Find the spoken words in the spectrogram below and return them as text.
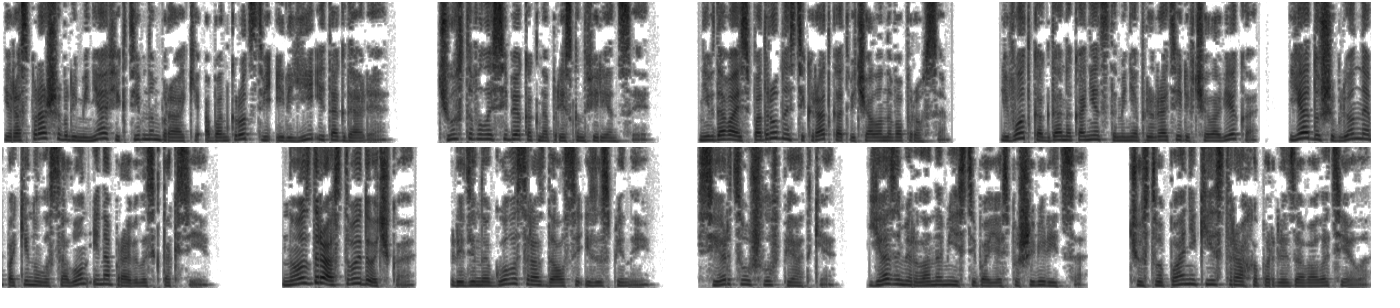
и расспрашивали меня о фиктивном браке, о банкротстве Ильи и так далее. Чувствовала себя как на пресс-конференции. Не вдаваясь в подробности, кратко отвечала на вопросы. И вот, когда наконец-то меня превратили в человека, я, одушевленная, покинула салон и направилась к такси. «Ну, здравствуй, дочка!» Ледяной голос раздался из-за спины. Сердце ушло в пятки. Я замерла на месте, боясь пошевелиться. Чувство паники и страха парализовало тело.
